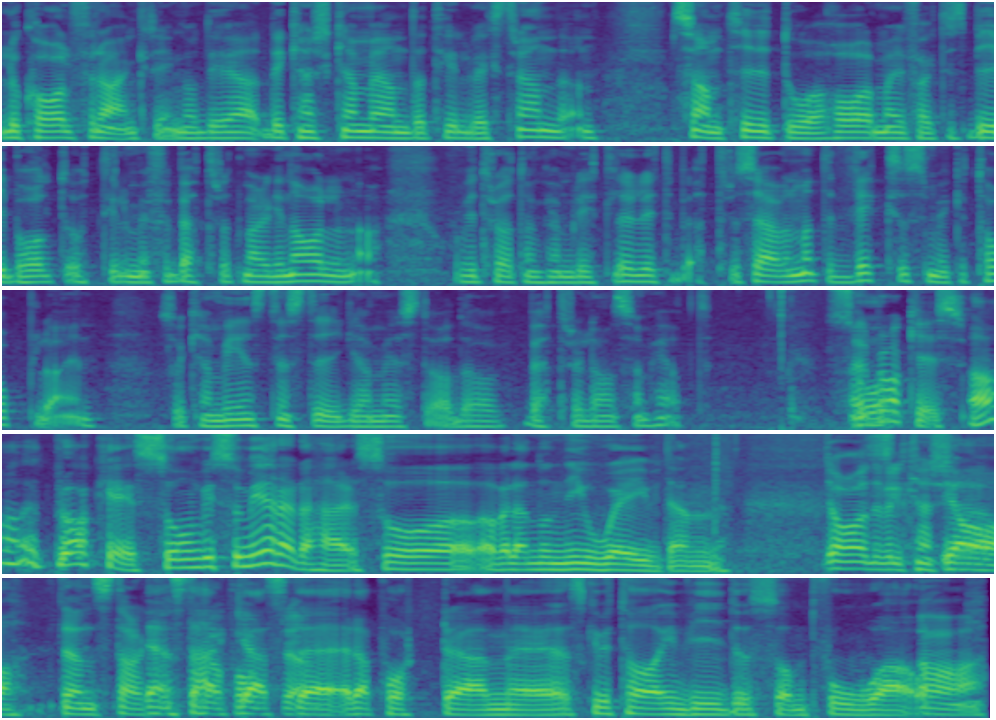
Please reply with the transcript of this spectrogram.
lokal förankring. Och det, det kanske kan vända tillväxttrenden. Samtidigt då har man ju faktiskt bibehållit och till och med förbättrat marginalerna. Och vi tror att de kan bli ytterligare lite bättre. Så även om man inte växer så mycket topline så kan vinsten stiga med stöd av bättre lönsamhet. Så... Ett bra case? Ja, ett bra case. Så om vi summerar det här så är väl ändå New Wave den Ja, det är väl kanske ja, den starkaste, den starkaste rapporten. rapporten. Ska vi ta Invidus som tvåa och ja,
